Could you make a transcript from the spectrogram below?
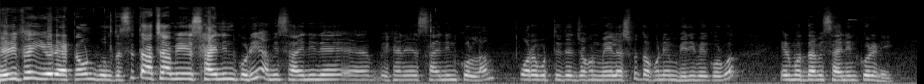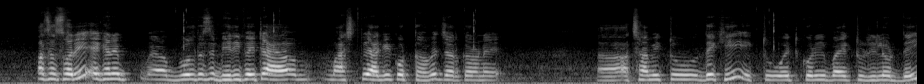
ভেরিফাই ইওর অ্যাকাউন্ট বলতেছে। তা আচ্ছা আমি সাইন ইন করি। আমি সাইন ইনে এখানে সাইন ইন করলাম। পরবর্তীতে যখন মেল আসবে, তখনই আমি ভেরিফাই করব। এর মধ্যে আমি সাইন ইন করে নিই। আচ্ছা সরি এখানে বলতেছে ভেরিফাইটা মাস্ট পে আগে করতে হবে, যার কারণে আচ্ছা আমি একটু দেখি, একটু ওয়েট করি বা একটু রিলোড দেই।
